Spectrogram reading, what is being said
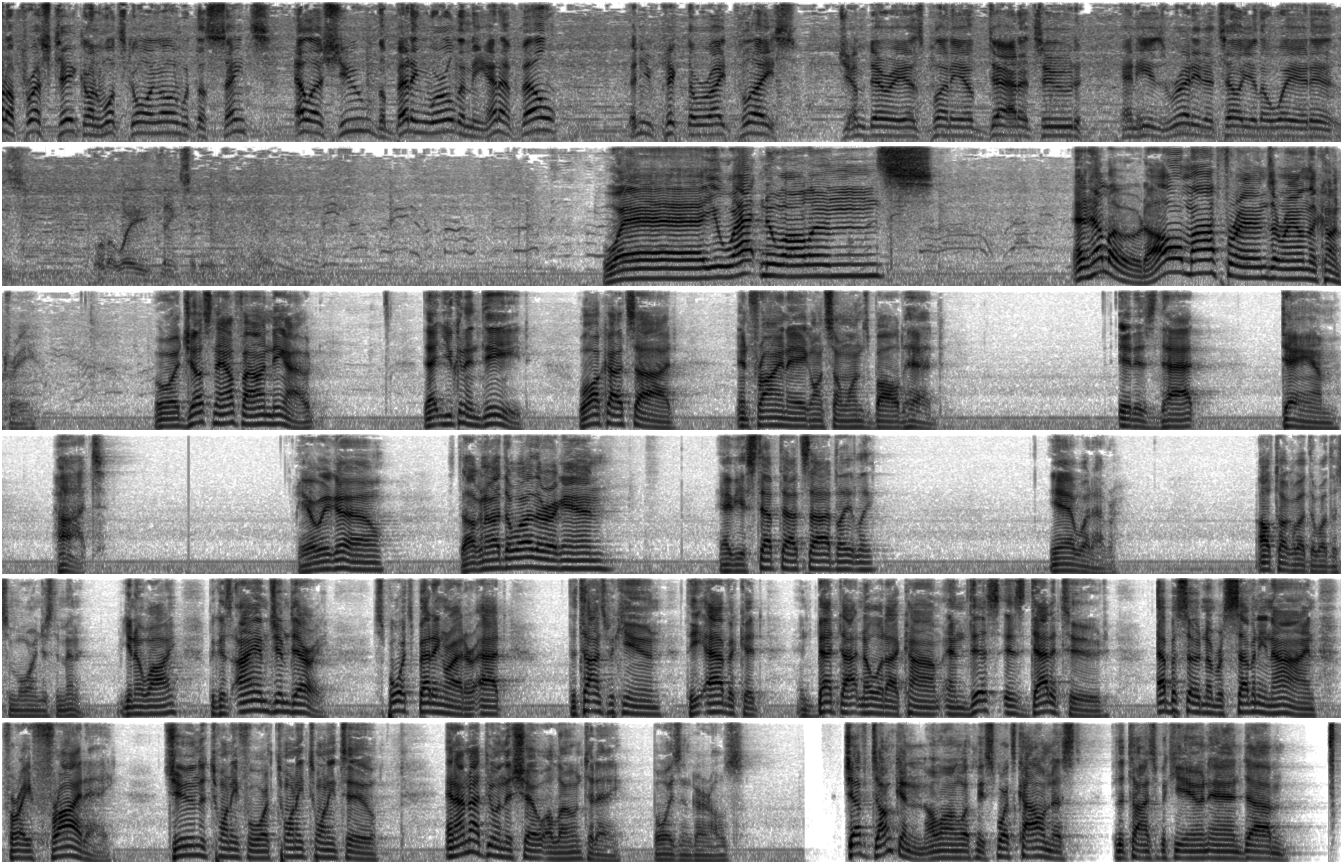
Want a fresh take on what's going on with the Saints, LSU, the betting world, and the NFL? Then you've picked the right place. Jim Derry has plenty of datitude, and he's ready to tell you the way it is. Or the way he thinks it is. Where you at, New Orleans? And hello to all my friends around the country who are just now finding out that you can indeed walk outside and fry an egg on someone's bald head. It is that damn hot. Here we go. Talking about the weather again. Have you stepped outside lately? Yeah, whatever. I'll talk about the weather some more in just a minute. You know why? Because I am Jim Derry, sports betting writer at the Times Picayune, the Advocate, and Bet.nola.com, and this is Datitude, episode number 79 for a Friday, June the 24th, 2022. And I'm not doing this show alone today, boys and girls. Jeff Duncan, along with me, sports columnist for the Times Picayune, and um,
